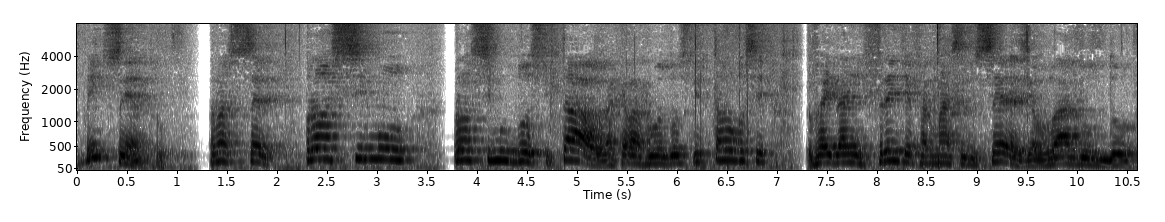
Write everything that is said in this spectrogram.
bem no centro. SESI, próximo, próximo do hospital, naquela rua do hospital, você vai dar em frente à farmácia do SESI, ao lado do,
